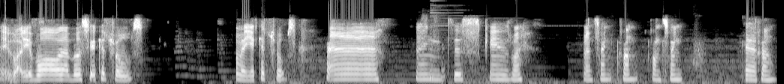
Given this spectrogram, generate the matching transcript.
Il va aller voir là-bas s'il y a quelque chose. Ah ben, il y a quelque chose. Euh, 5, 10, 15, 20, 25, 30, 35, 40.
